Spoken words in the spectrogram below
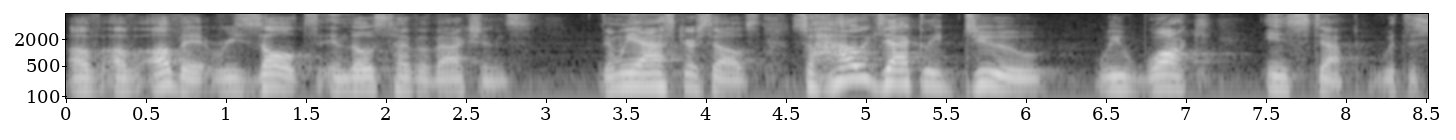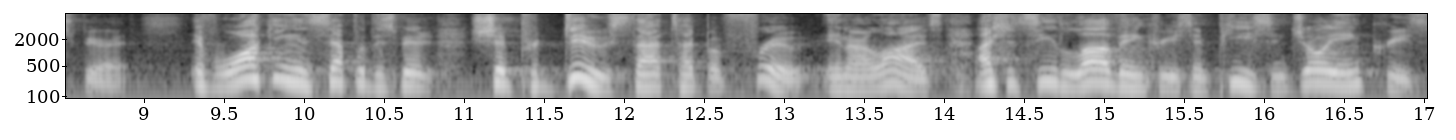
of, of, of it results in those type of actions. Then we ask ourselves, so how exactly do we walk in step with the Spirit? If walking in step with the Spirit should produce that type of fruit in our lives, I should see love increase and peace and joy increase.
